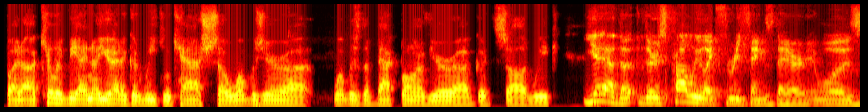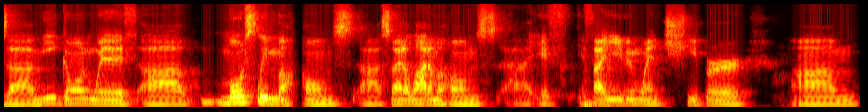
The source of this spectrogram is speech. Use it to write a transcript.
But uh, Killer B, I know you had a good week in cash. So, what was your uh, what was the backbone of your uh, good solid week? Yeah, the, there's probably like three things there. It was uh, me going with uh, mostly Mahomes, so I had a lot of Mahomes. If if I even went cheaper, um,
